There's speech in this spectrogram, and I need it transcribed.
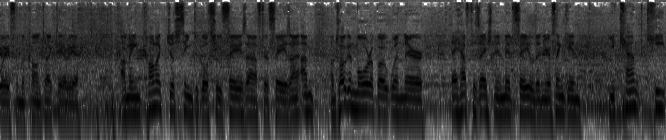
away from the contact area? I mean, Connacht just seem to go through phase after phase. I, I'm I'm talking more about when they're they have possession in midfield, and you're thinking you can't keep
